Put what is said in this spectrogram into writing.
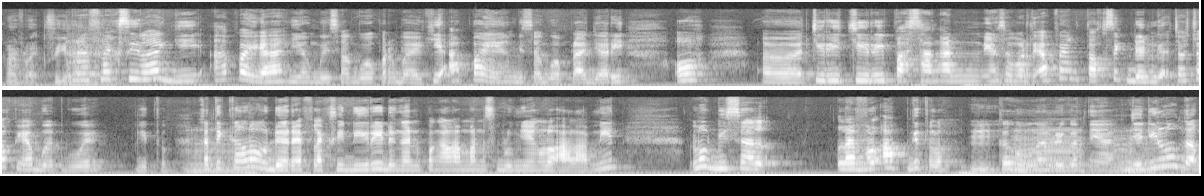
refleksi ya. refleksi lagi. Apa ya yang bisa gue perbaiki? Apa ya yang bisa gue pelajari? Oh eh, ciri-ciri pasangan yang seperti apa yang toksik dan gak cocok ya buat gue gitu. Ketika lo udah refleksi diri dengan pengalaman sebelumnya yang lo alamin lo bisa level up gitu loh Hmm. ke hubungan berikutnya jadi lo nggak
